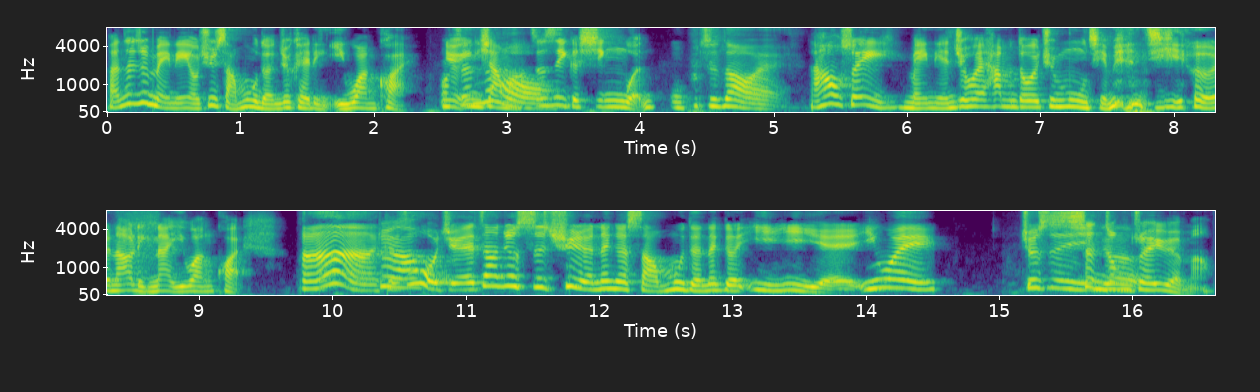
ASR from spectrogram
反正就每年有去扫墓的人就可以领一万块，哦你有印象吗？这是一个新闻。我不知道哎、然后所以每年就会他们都会去墓前面集合，然后领那一万块。啊，对啊可是我觉得这样就失去了那个扫墓的那个意义耶，因为就是慎终追远嘛。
